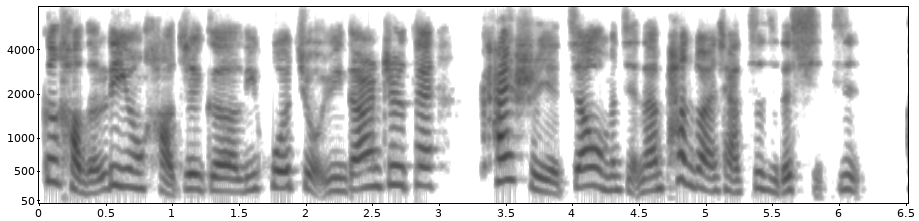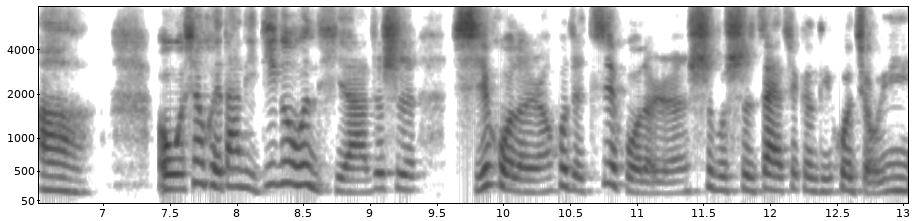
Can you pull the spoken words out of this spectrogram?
更好的利用好这个离火九运？当然，这是在开始也教我们简单判断一下自己的喜忌。啊，我先回答你第一个问题啊，就是喜火的人或者忌火的人，是不是在这个离火九运，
